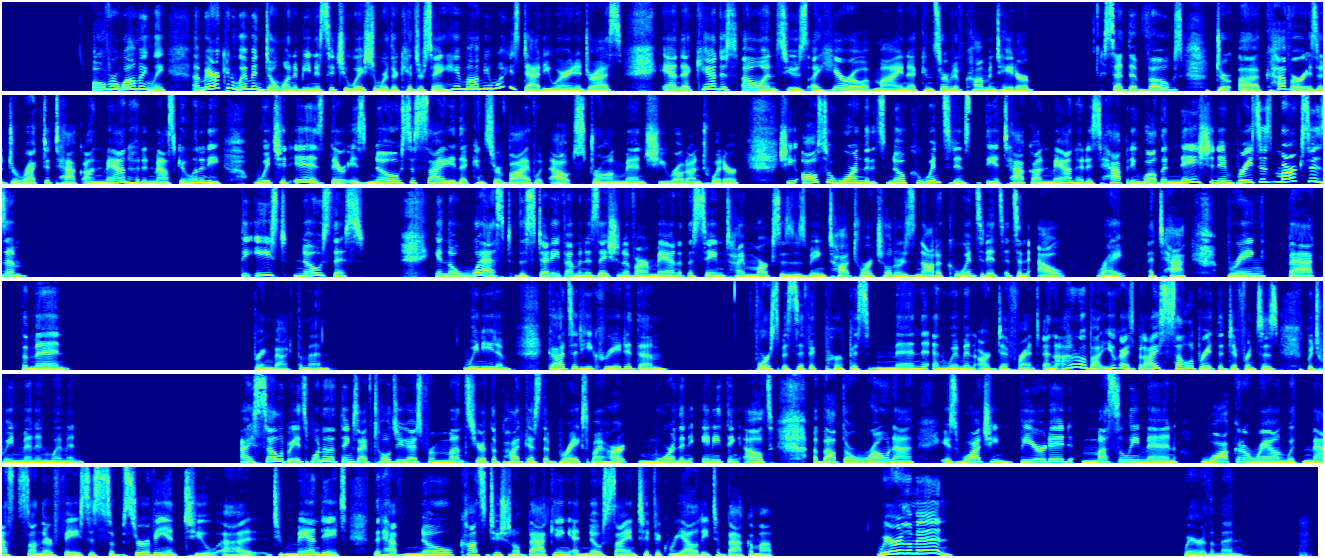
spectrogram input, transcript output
Overwhelmingly, American women don't want to be in a situation where their kids are saying, Hey, mommy, why is daddy wearing a dress? And uh, Candace Owens, who's a hero of mine, a conservative commentator, said that Vogue's uh, cover is a direct attack on manhood and masculinity, which it is. There is no society that can survive without strong men, she wrote on Twitter. She also warned that it's no coincidence that the attack on manhood is happening while the nation embraces Marxism. The East knows this. In the West, the steady feminization of our man at the same time Marxism is being taught to our children is not a coincidence. It's an outright attack. Bring back the men bring back the men. We need him. God said he created them for a specific purpose. Men and women are different. And I don't know about you guys, but I celebrate the differences between men and women. I celebrate. It's one of the things I've told you guys for months here at the podcast that breaks my heart more than anything else about the Rona is watching bearded, muscly men walking around with masks on their faces, subservient to, uh, to mandates that have no constitutional backing and no scientific reality to back them up. Where are the men? Where are the men?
